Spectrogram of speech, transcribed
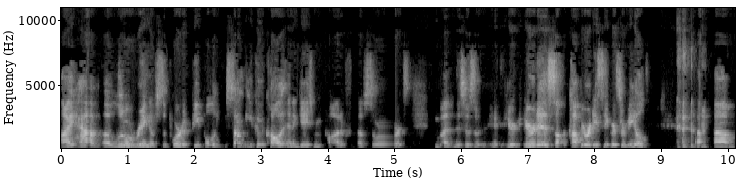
I have a little ring of supportive people. Some you could call it an engagement pod of, of sorts, but this is here. Here it is. Copywriting secrets revealed. um,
